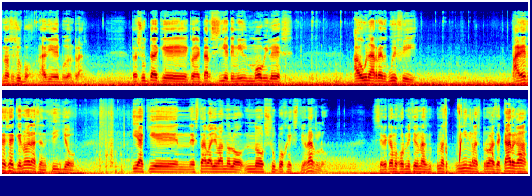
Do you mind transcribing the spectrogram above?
No se supo, nadie pudo entrar. Resulta que conectar 7000 móviles a una red wifi Parece ser que no era sencillo y a quien estaba llevándolo no supo gestionarlo. Se ve que a lo mejor no hicieron unas, mínimas pruebas de carga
